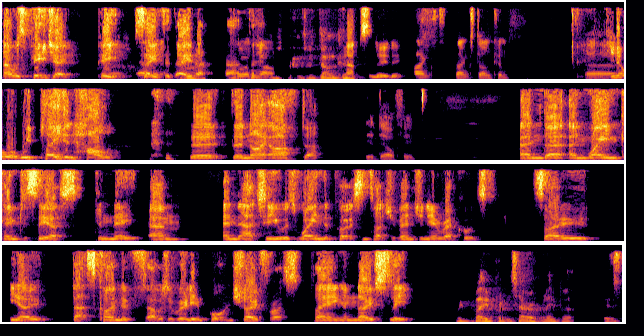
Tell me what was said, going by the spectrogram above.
that was PJ. Pete saved the day. That, that. Worked. Thanks for Duncan. Absolutely. Thanks, thanks, Duncan. Uh, Do you know what? We played in Hull the the night after, the Adelphi. And uh, and Wayne came to see us, didn't he? Um, and actually, it was Wayne that put us in touch with Engineer Records. So you know, that's kind of that was a really important show for us, playing and no sleep. We played pretty terribly, but it's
